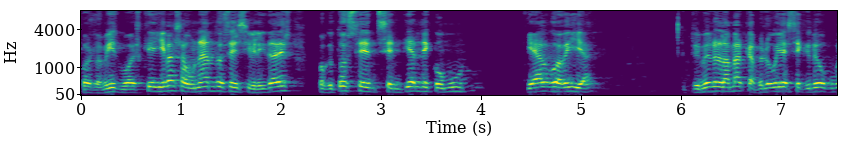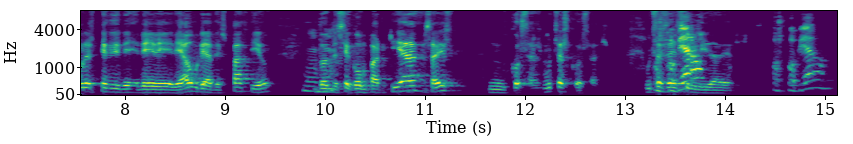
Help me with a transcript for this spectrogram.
Pues lo mismo, es que ibas aunando sensibilidades porque todos se sentían de común que algo había, primero en la marca, pero luego ya se creó como una especie de, de, de aurea, de espacio, donde se compartía, ¿sabes? Cosas, muchas cosas, muchas sensibilidades. ¿Os copiaron?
